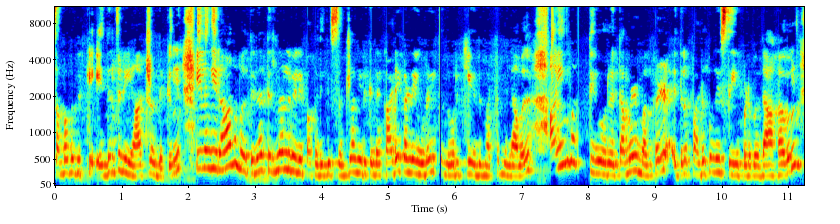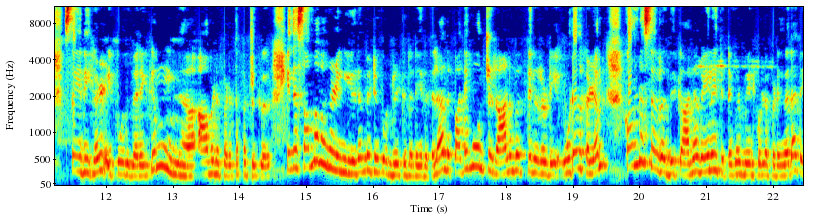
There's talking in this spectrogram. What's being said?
சம்பவத்திற்கு எதிர்வினை ஆற்றுவதற்கு இலங்கை ராணுவத்தினர் திருநெல்வேலி பகுதிக்கு சென்று அங்க இருக்கின்ற கடைகளை உடைத்து நொறுக்கியது மட்டுமில்லாமல் ஐம்பத்தி ஒரு தமிழ் மக்கள் இதுல படுகொலை செய்யப்படுவதாகவும் செய்திகள் இப்போது வரைக்கும் அஹ், ஆவணப்படுத்தப்பட்டிருக்கிறது. இந்த சம்பவங்கள் இங்கு இடம்பெற்றுக் கொண்டிருக்கிற நேரத்தில் அந்த பதிமூன்று ராணுவத்தினருடைய உடல்களும் கொண்டு செல்வதற்கான வேலை திட்டங்கள் மேற்கொள்ளப்படுகிறது. அது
